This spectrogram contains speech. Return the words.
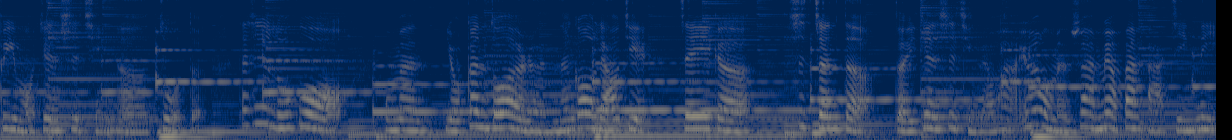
避某件事情而做的。但是如果我们有更多的人能够了解这一个是真的的一件事情的话，因为我们虽然没有办法经历，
